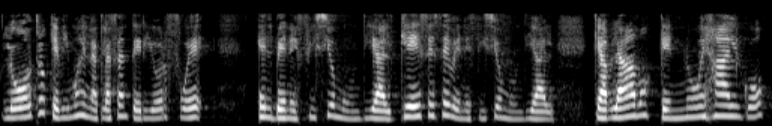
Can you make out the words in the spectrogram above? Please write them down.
Lo otro que vimos en la clase anterior fue el beneficio mundial. ¿Qué es ese beneficio mundial? Que hablábamos que no es algo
